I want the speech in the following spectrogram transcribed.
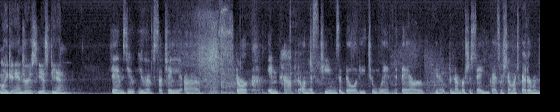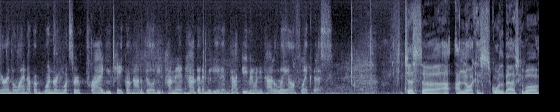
Malika Andrews, ESPN. James, you, you have such a uh, stark impact on this team's ability to win. They are, you know, the numbers just say you guys are so much better when you're in the lineup. I'm wondering what sort of pride you take on that ability to come in, have that immediate impact, even when you've had a layoff like this. Just, uh, I, I know I can score the basketball,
